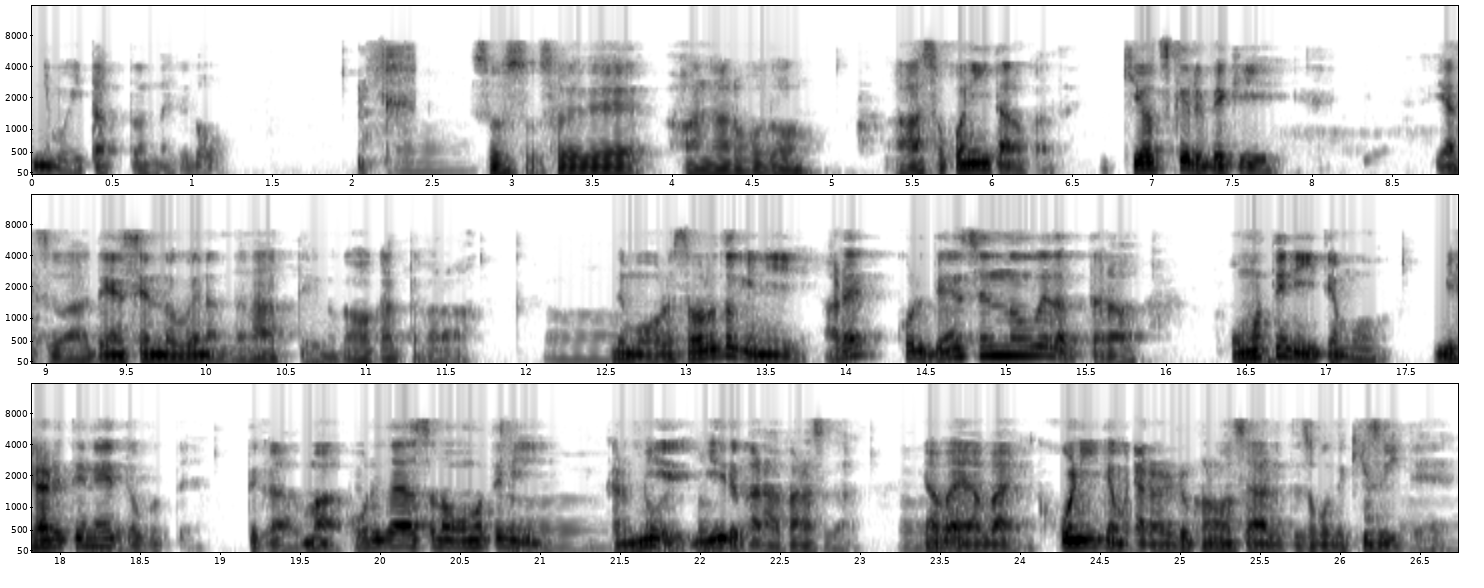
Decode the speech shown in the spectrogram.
にも至ったんだけど、そうそう、それで、あ、なるほど。あ、そこにいたのか。気をつけるべきやつは電線の上なんだなっていうのが分かったから。うんでも俺その時に、あれ？これ電線の上だったら、表にいても見られてねえって思って。てか、まあ、俺がその表に、から見え、見えるから、カラスが。やばいいやばい。ここにいてもやられる可能性あるってそこで気づいて、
